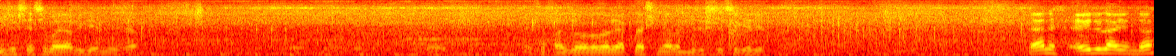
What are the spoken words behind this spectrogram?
müzik sesi bayağı bir geliyor ya. Neyse fazla oralara yaklaşmayalım. Müzik sesi geliyor. Yani Eylül ayında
